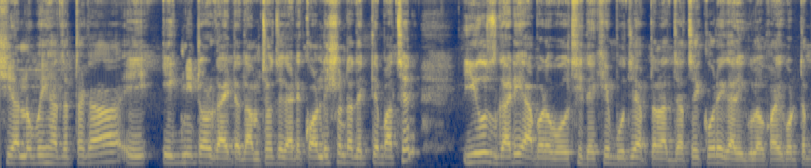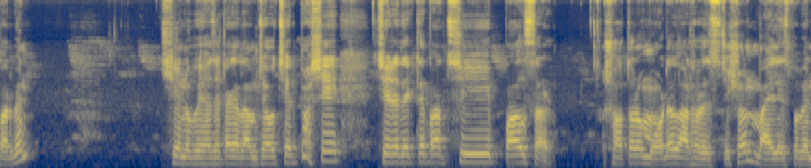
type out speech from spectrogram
ছিয়ানব্বই হাজার টাকা এই ইগনিটর গাড়িটা দাম চাওয়া হচ্ছে গাড়ির কন্ডিশনটা দেখতে পাচ্ছেন। ইউজ গাড়ি আবারও বলছি, দেখে বুঝে আপনারা যাচাই করে গাড়িগুলো ক্রয় করতে পারবেন। ছিয়ানব্বই হাজার টাকা দাম চাওয়া হচ্ছে এর পাশে যেটা দেখতে পাচ্ছি পালসার সতেরো মডেল, আঠারো স্টেশন মাইলেজ পাবেন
